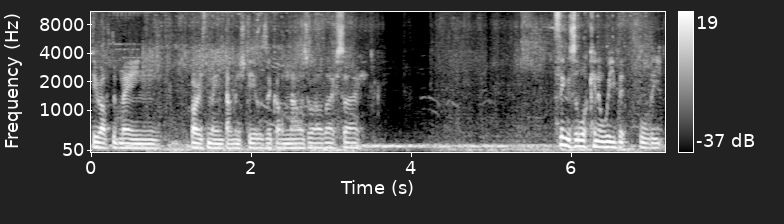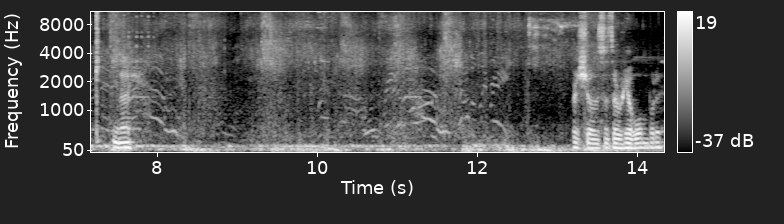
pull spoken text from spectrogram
Do have the main, both main damage dealers are gone now as well though, so things are looking a wee bit bleak, you know. Pretty sure this is the real one, buddy.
